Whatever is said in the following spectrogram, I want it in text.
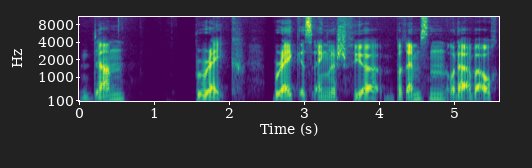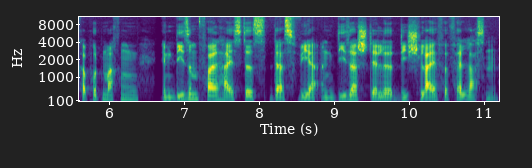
dann break. Break ist Englisch für bremsen oder aber auch kaputt machen. In diesem Fall heißt es, dass wir an dieser Stelle die Schleife verlassen.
